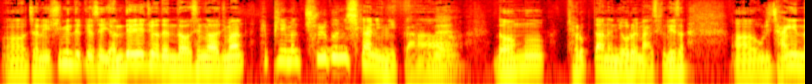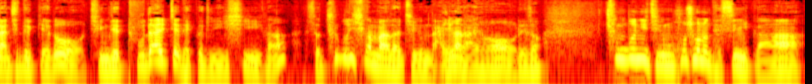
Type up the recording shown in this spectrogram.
어, 저는 시민들께서 연대해 줘야 된다고 생각하지만 해필이면 출근 시간이니까 네. 너무 괴롭다는 여론이 많습니다. 그래서 어, 우리 장애인 단체들께도 지금 이제 두 달째 됐거든요, 이 시위가. 그래서 출근 시간마다 지금 나이가 나요. 그래서 충분히 지금 호소는 됐으니까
